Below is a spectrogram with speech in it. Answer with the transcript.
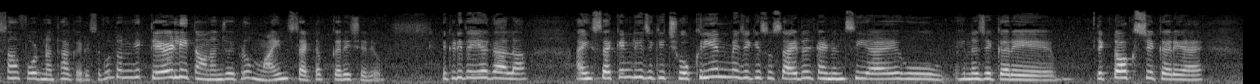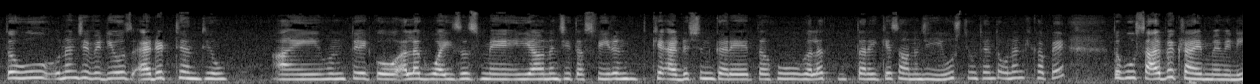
असां अफोर्ड नथा करे सघूं त उन्हनि खे क्लिअरली तव्हां जो हिकिड़ो माइंड सेटअप करे छॾियो हिकिड़ी त इहा ॻाल्हि आहे ऐं जेकी छोकिरियुनि में जेकी सुसाइडल टेंडेंसी आहे हू हिन जे टिकटॉक्स जे करे आहे त हू एडिट थियनि थियूं ऐं हुन ते को अलॻि वॉइसिस में या उन्हनि जी तस्वीरनि खे एडिशन करे त हू ग़लति तरीक़े सां उन्हनि जी यूज़ थियूं थियनि त उन्हनि खे खपे त हू साइबर क्राइम में वञी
